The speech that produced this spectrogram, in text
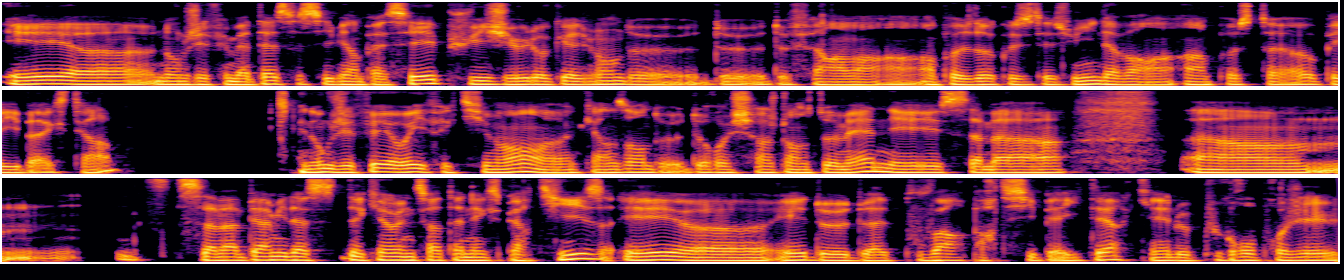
et euh, donc j'ai fait ma thèse, ça s'est bien passé. Puis j'ai eu l'occasion de, faire un, postdoc aux États-Unis, d'avoir un, un poste aux Pays-Bas, etc. Et donc j'ai fait, oui, effectivement, 15 euh, ans de, de, recherche dans ce domaine et ça m'a euh, ça m'a permis d'acquérir une certaine expertise et, euh, et de, de, pouvoir participer à ITER, qui est le plus gros projet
